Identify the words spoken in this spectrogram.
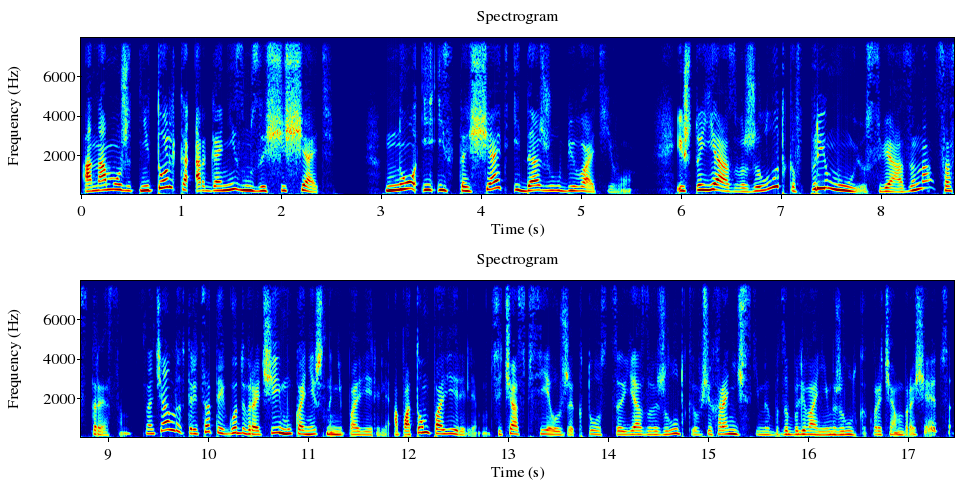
она может не только организм защищать, но и истощать и даже убивать его. И что язва желудка впрямую связана со стрессом. Сначала в 30-е годы врачи ему, конечно, не поверили, а потом поверили. Вот сейчас все уже, кто с язвой желудка и вообще хроническими заболеваниями желудка к врачам обращаются,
